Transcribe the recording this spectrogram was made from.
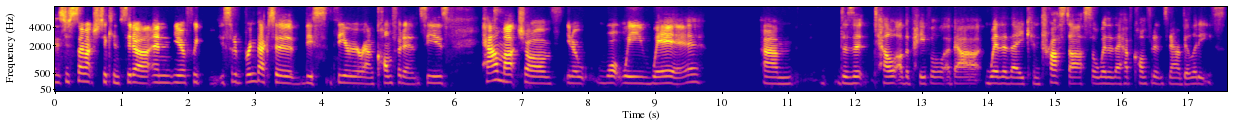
there's just so much to consider and you know if we sort of bring back to this theory around confidence is how much of you know what we wear um, does it tell other people about whether they can trust us or whether they have confidence in our abilities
